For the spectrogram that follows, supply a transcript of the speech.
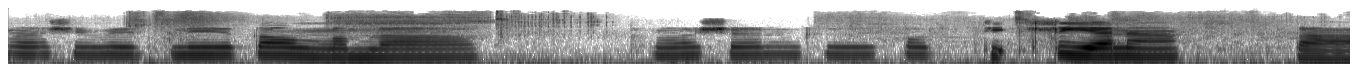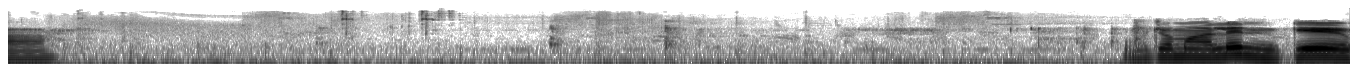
แม้ชีวิตนี้ต้องลำลา เพราะฉันคือคนที่เสียนะตา ผมจะมาเล่นเกม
